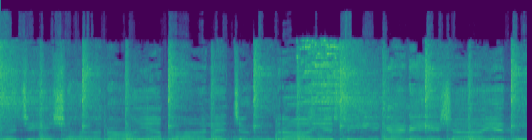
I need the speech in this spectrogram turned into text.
गजेशानाय भालचन्द्राय श्रीगणेशाय धीमहि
